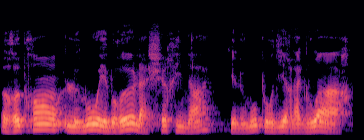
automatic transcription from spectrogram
reprend le mot hébreu, la sherina, qui est le mot pour dire la gloire.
